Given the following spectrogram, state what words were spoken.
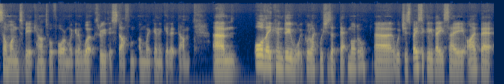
someone to be accountable for, and we're going to work through this stuff and, and we're going to get it done. Um, or they can do what we call like, which is a bet model, uh, which is basically they say, I bet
